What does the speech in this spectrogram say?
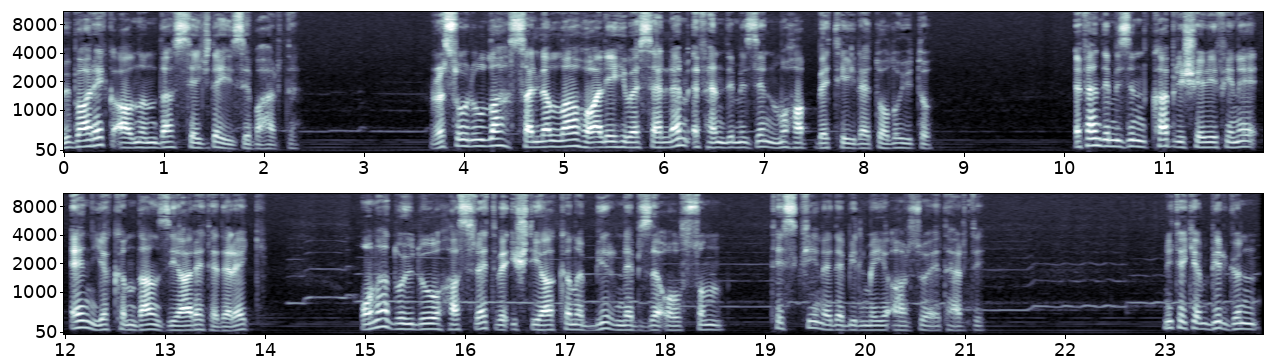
Mübarek alnında secde izi vardı. Resulullah sallallahu aleyhi ve sellem Efendimizin muhabbetiyle doluydu. Efendimizin kabri şerifini en yakından ziyaret ederek, ona duyduğu hasret ve iştiyakını bir nebze olsun teskin edebilmeyi arzu ederdi. Nitekim bir gün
